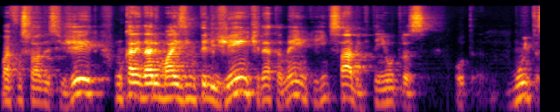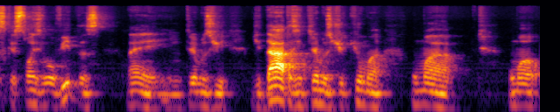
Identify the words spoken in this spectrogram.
vai funcionar desse jeito. Um calendário mais inteligente, né? Também, que a gente sabe que tem outras, outras muitas questões envolvidas, né? Em termos de, de datas, em termos de que uma, uma uma,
